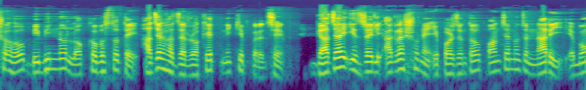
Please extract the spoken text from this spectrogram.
সহ বিভিন্ন লক্ষ্যবস্তুতে হাজার হাজার রকেট নিক্ষেপ করেছে। গাজায় ইসরায়েলি আগ্রাসনে এ পর্যন্ত পঞ্চান্ন জন নারী এবং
